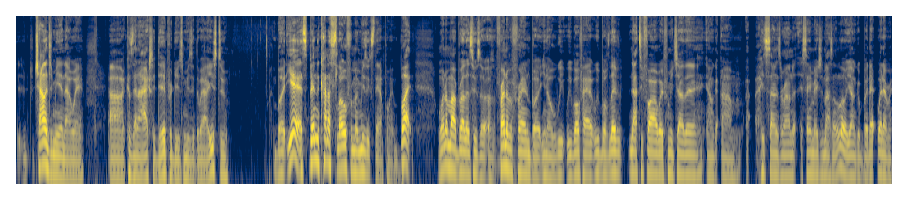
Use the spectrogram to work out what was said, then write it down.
challenging me in that way. Because uh, then I actually did produce music the way I used to. But yeah, it's been kind of slow from a music standpoint. But one of my brothers who's a, a, friend of a friend, but you know, we, we both had we both live not too far away from each other. You know, um, his son is around the same age as my son, a little younger, but whatever.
